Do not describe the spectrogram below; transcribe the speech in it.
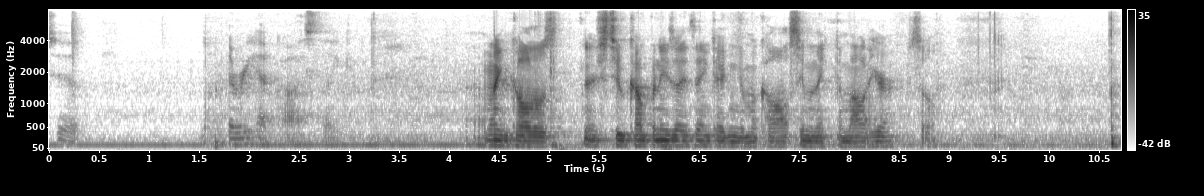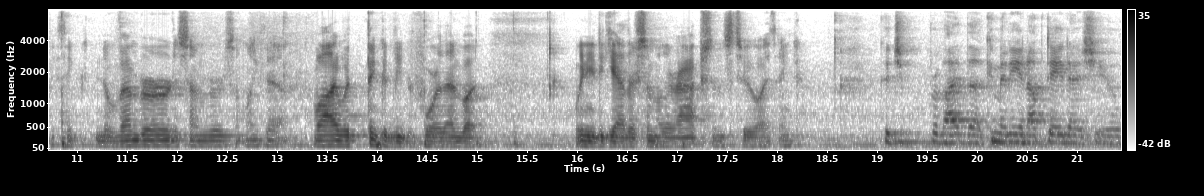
to look at the rehab costs like? Um, I can call those, there's two companies, I think, I can give them a call, see when they can come out here, so. I think November, December, something like that. Well, I would think it'd be before then, but we need to gather some other options too, I think. Could you provide the committee an update as you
